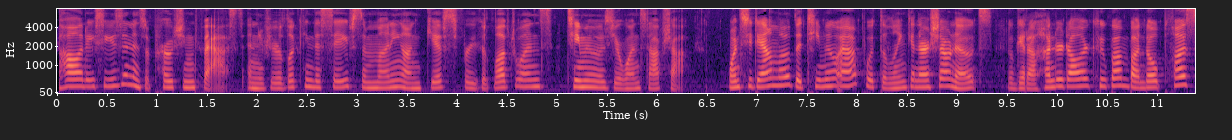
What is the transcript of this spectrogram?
The holiday season is approaching fast, and if you're looking to save some money on gifts for your loved ones, Temu is your one stop shop. Once you download the Temu app with the link in our show notes, you'll get a $100 coupon bundle plus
